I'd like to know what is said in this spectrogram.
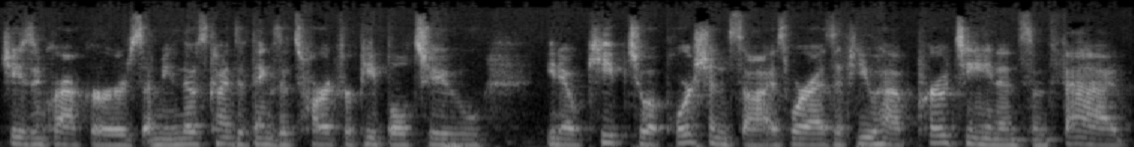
cheese and crackers, I mean, those kinds of things, it's hard for people to you know, keep to a portion size. Whereas if you have protein and some fat,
